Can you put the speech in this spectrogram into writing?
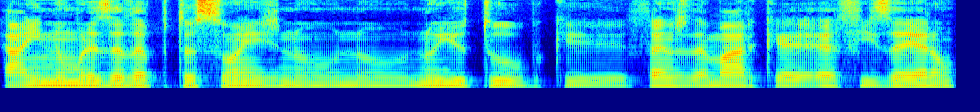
há inúmeras adaptações no, no, no YouTube que fãs da marca fizeram.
